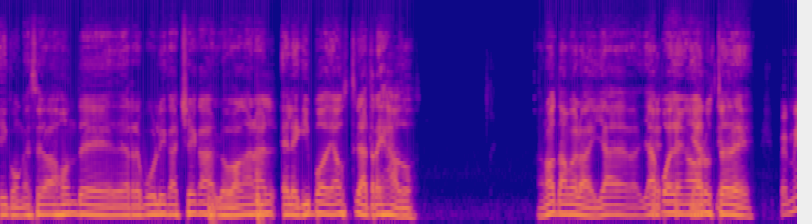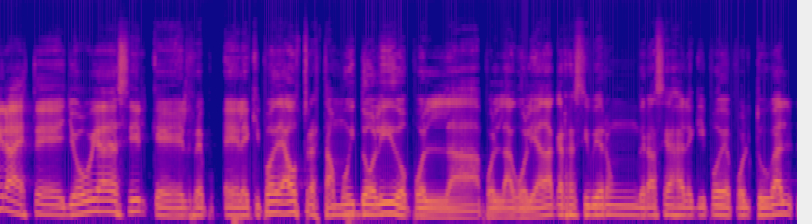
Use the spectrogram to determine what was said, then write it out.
y con ese bajón de, de República Checa, lo va a ganar el equipo de Austria 3 a 2. Anótamelo ahí. Ya, ya Ya- pueden ahora ya- ustedes. Pues mira, este, yo voy a decir que el, equipo de Austria está muy dolido por la, por la goleada que recibieron gracias al equipo de Portugal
